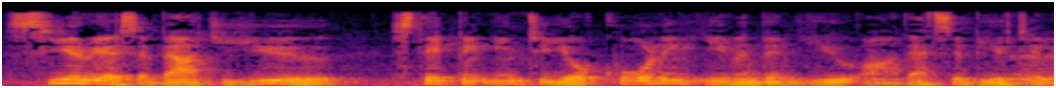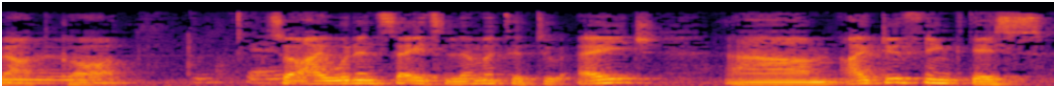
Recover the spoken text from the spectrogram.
serious about you stepping into your calling even than you are. That's the beauty about God. Okay. So I wouldn't say it's limited to age. Um, I do think there's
